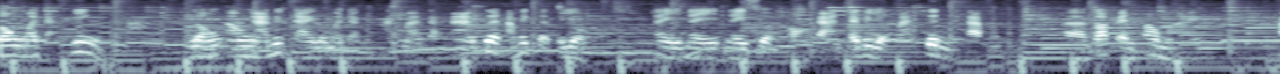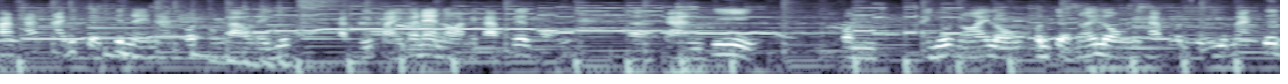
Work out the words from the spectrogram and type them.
ลงมาจากหิ้งลงเอางานวิจัยลงมาจากทางมาจากห้างเพื่อทำให้เกิดประโยชน์ ในในในส่วนของการใช้ประโยชน์มากขึ้นนะครับก็เป็นเป้าหมายความท้าทายที่เกิดขึ้นในอนาคตของเราในยุคถัดนี้ไปก็แน่นอนนะครับ เรื่องของอการที่คนอายุน้อยลง คนเกิดน้อยลงนะครับ คนสูงอายุมากขึ้น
